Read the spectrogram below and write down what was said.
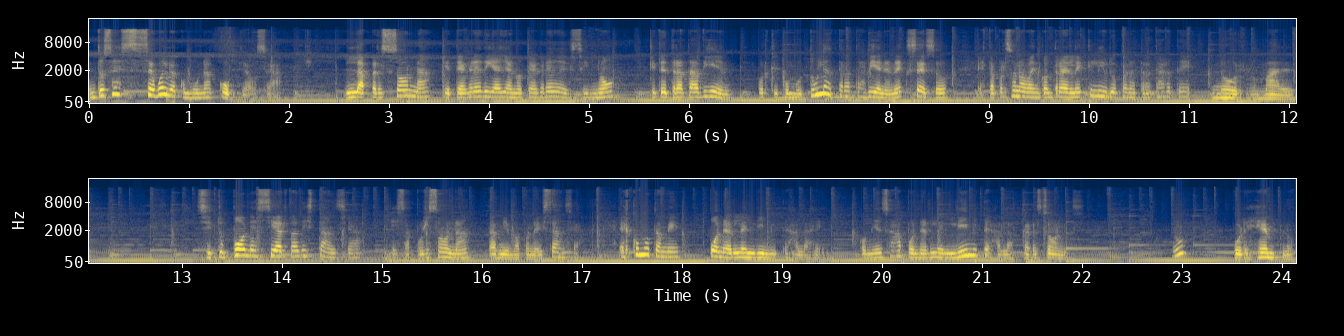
Entonces se vuelve como una copia, o sea, la persona que te agredía ya no te agrede, sino que te trata bien, porque como tú la tratas bien en exceso, esta persona va a encontrar el equilibrio para tratarte normal. Si tú pones cierta distancia, esa persona también va a poner distancia. Es como también ponerle límites a la gente. Comienzas a ponerle límites a las personas. Por ejemplo,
